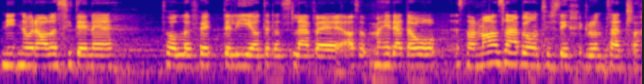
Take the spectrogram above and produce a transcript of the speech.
nicht nur alles in diesen tollen Fotos oder das Leben, also man hat auch hier ein normales Leben und es ist sicher grundsätzlich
